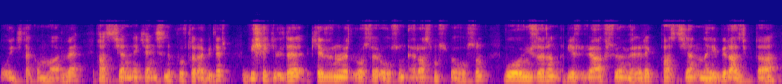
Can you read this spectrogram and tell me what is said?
o iki takım var ve Pascian'le kendisini kurtarabilir. Bir şekilde Kevin Rosero olsun, Erasmus Bey olsun bu oyuncuların bir reaksiyon vererek Pascian'ı birazcık daha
